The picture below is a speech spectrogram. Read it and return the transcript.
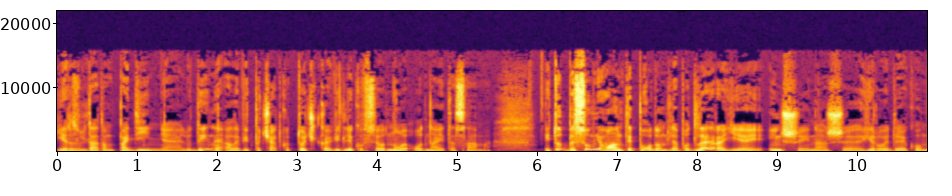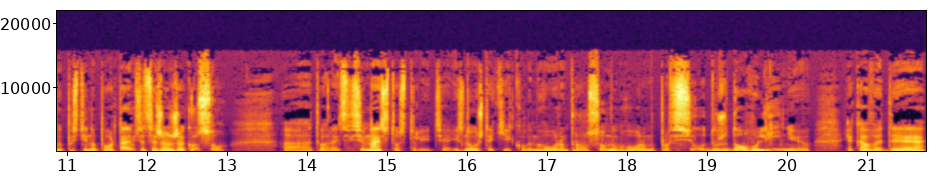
є результатом падіння людини, але від початку точка відліку все одно одна і та сама. І тут, без сумніву, антиподом для Бодлера є інший наш е, герой, до якого ми постійно повертаємося, це Жан-Жак Руссо, творець 18 століття. І знову ж таки, коли ми говоримо про Руссо, ми говоримо про всю дуже довгу лінію, яка веде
